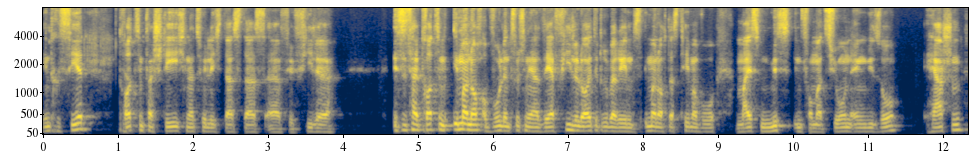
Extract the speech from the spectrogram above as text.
interessiert. Trotzdem verstehe ich natürlich, dass das äh, für viele es ist halt trotzdem immer noch, obwohl inzwischen ja sehr viele Leute drüber reden, ist immer noch das Thema, wo am meisten Missinformationen irgendwie so herrschen.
